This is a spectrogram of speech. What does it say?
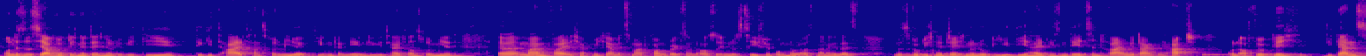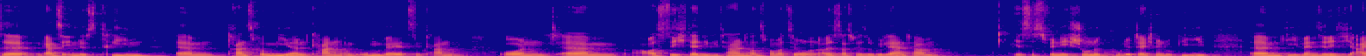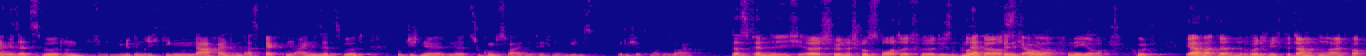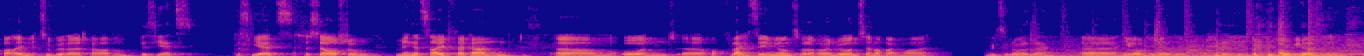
und es ist ja wirklich eine Technologie, die digital transformiert, die Unternehmen digital transformiert. Äh, in meinem Fall, ich habe mich ja mit Smart Contracts und auch so Industrie 4.0 auseinandergesetzt. Und das ist wirklich eine Technologie, die halt diesen dezentralen Gedanken hat und auch wirklich die ganze, ganze Industrien ähm, transformieren kann und umwälzen kann. Und ähm, aus Sicht der digitalen Transformation und alles, was wir so gelernt haben, ist es, finde ich, schon eine coole Technologie, ähm, die, wenn sie richtig eingesetzt wird und mit den richtigen nachhaltigen Aspekten eingesetzt wird, wirklich eine, eine zukunftsweisende Technologie ist, würde ich jetzt mal so sagen. Das fände ich äh, schöne Schlussworte für diesen Ne? Podcast. Finde ich auch. Ja, ich auch. Gut. Ja, dann würde ich mich bedanken einfach bei allen, die zugehört haben. Bis jetzt. Bis jetzt ist ja auch schon eine Menge Zeit vergangen. Ähm, und äh, vielleicht sehen wir uns oder hören wir uns ja noch einmal. Willst du noch was sagen? Äh, hier, auf Wiedersehen. Auf Wiedersehen. Auf Wiedersehen.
